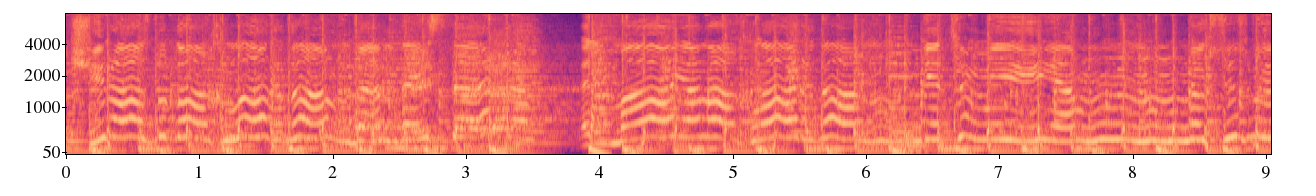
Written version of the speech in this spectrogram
Şiraz dudaklardan ben de isterim. Elma yanaklardan yetim miyem, öksüz müyem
